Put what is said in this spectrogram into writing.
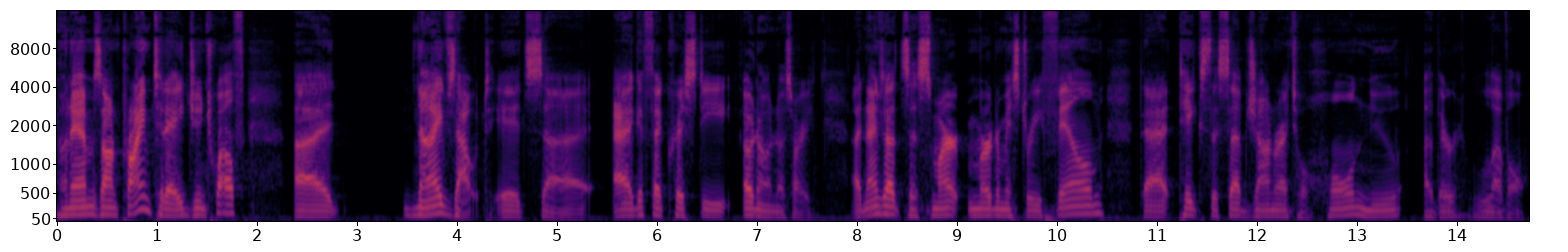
On Amazon Prime today, June 12th, uh, Knives Out. It's uh, Agatha Christie. Oh, no, no, sorry. Uh, Knives Out's a smart murder mystery film that takes the subgenre to a whole new other level.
